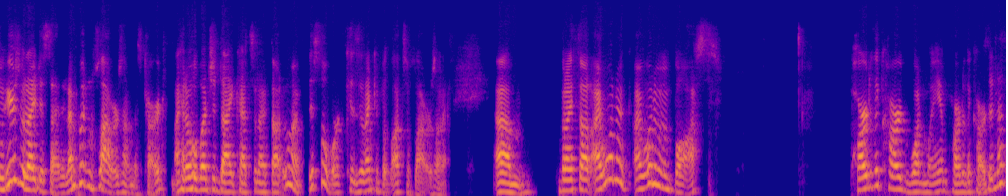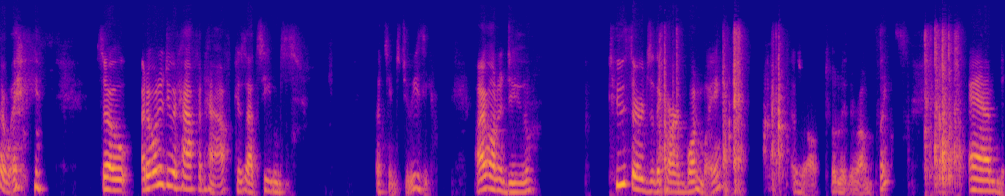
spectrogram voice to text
So here's what I decided. I'm putting flowers on this card. I had a whole bunch of die cuts and I thought, oh, this will work because then I can put lots of flowers on it. Um, but I thought I want to I want to emboss part of the card one way and part of the card another way. so I don't want to do it half and half because that seems that seems too easy. I want to do two thirds of the card one way as well, totally the wrong place, and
